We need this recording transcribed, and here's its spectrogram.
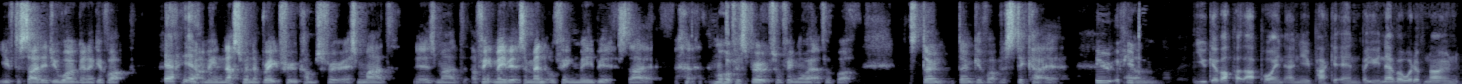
you've decided you weren't going to give up. yeah Do you know yeah what I mean? That's when the breakthrough comes through. It's mad. It is mad. I think maybe it's a mental thing. Maybe it's like more of a spiritual thing or whatever. But just don't don't give up. Just stick at it. you if you Um, you give up at that point and you pack it in, but you never would have known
